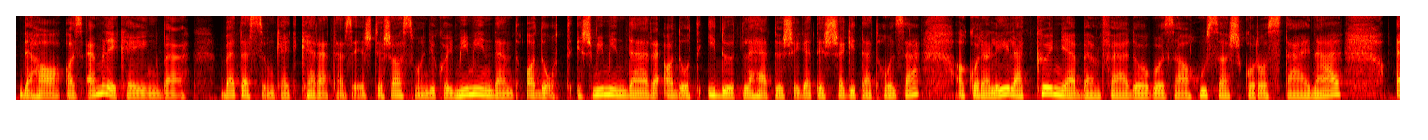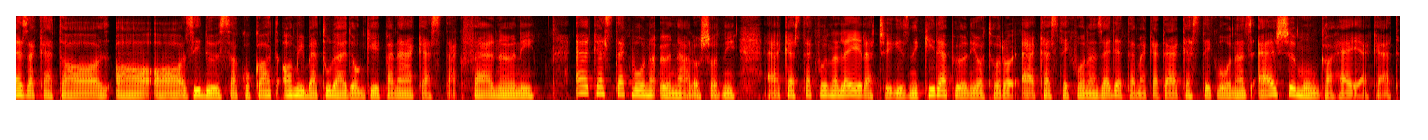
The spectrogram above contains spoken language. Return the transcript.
De ha az emlékeinkbe beteszünk egy keretezést, és azt mondjuk, hogy mi mindent adott, és mi mindenre adott időt, lehetőséget és segített hozzá, akkor a lélek könnyebben feldolgozza a 20-as korosztálynál ezeket a, a, az időszakokat, amiben tulajdonképpen elkezdtek felnőni, elkezdtek volna önállosodni, elkezdtek volna leérettségizni, kirepülni otthonról, elkezdték volna az egyetemeket, elkezdték volna az első munkahelyeket.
